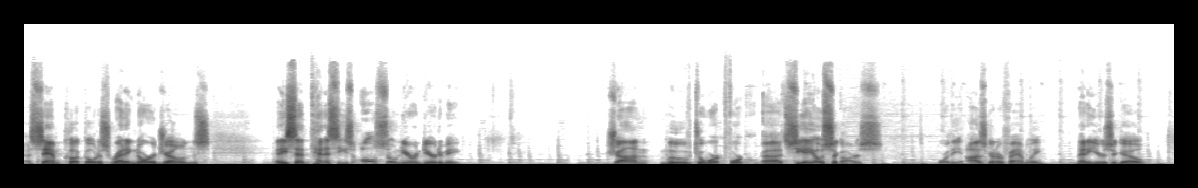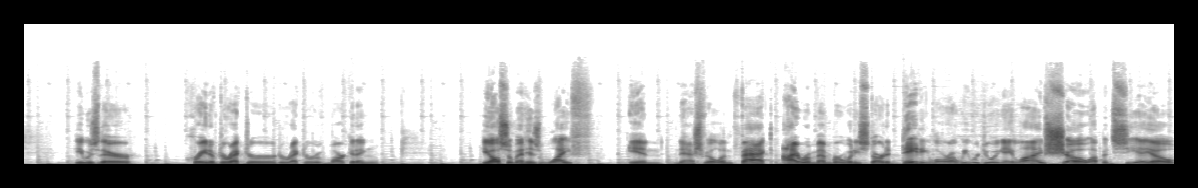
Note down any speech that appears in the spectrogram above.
uh, Sam Cooke, Otis Redding, Norah Jones. And he said, Tennessee's also near and dear to me. John moved to work for uh, CAO Cigars for the Ozgener family many years ago. He was their creative director, director of marketing. He also met his wife in Nashville. In fact, I remember when he started dating Laura, we were doing a live show up at CAO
